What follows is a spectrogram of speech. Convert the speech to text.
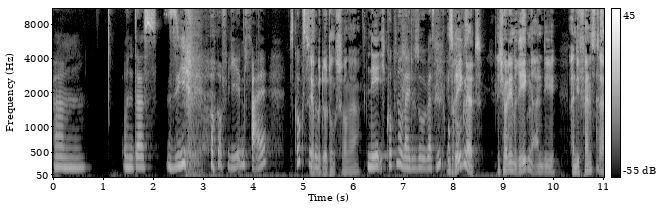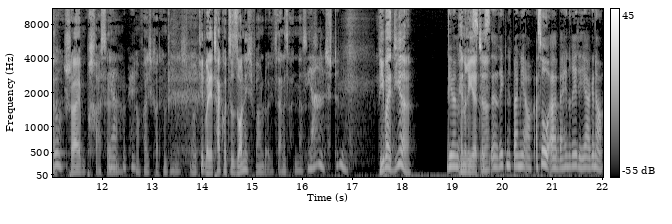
Ähm, und dass sie auf jeden Fall, was guckst du Sehr so? bedeutungsschwanger. Nee, ich guck nur, weil du so übers Mikro Es guckst. regnet. Ich höre den Regen an die an die Fensterscheiben so. prasseln. Ja, okay. Da war ich gerade ein wenig irritiert, weil der Tag heute so sonnig war und jetzt alles anders ist. Ja, stimmt. Wie bei dir. Wie bei, Henriette. Es, es, äh, regnet bei mir auch. Ach so, äh, bei Henriette, ja, genau.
